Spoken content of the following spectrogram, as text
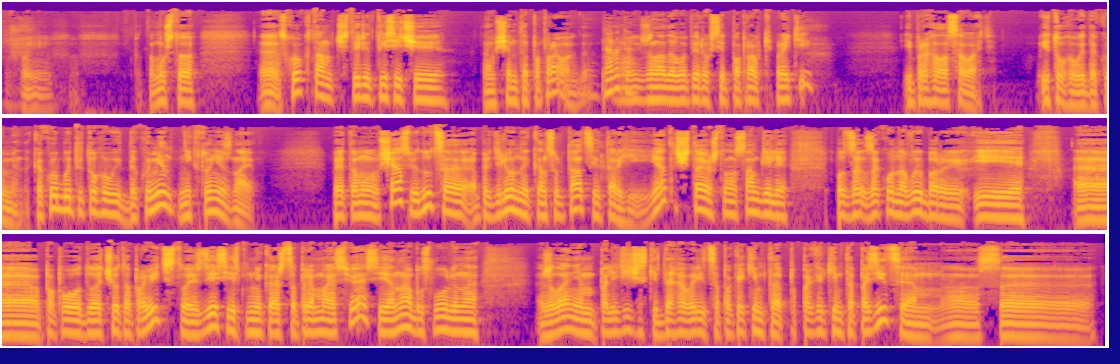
потому что э, сколько там? 4 тысячи там с чем-то поправок, да? Да, да, ну, их же надо, во-первых, все поправки пройти и проголосовать. Итоговый документ. Какой будет итоговый документ, никто не знает. Поэтому сейчас ведутся определенные консультации и торги. Я считаю, что на самом деле по закону выборы и э, по поводу отчета правительства здесь есть, мне кажется, прямая связь, и она обусловлена желанием политически договориться по каким-то, по каким-то позициям э, с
